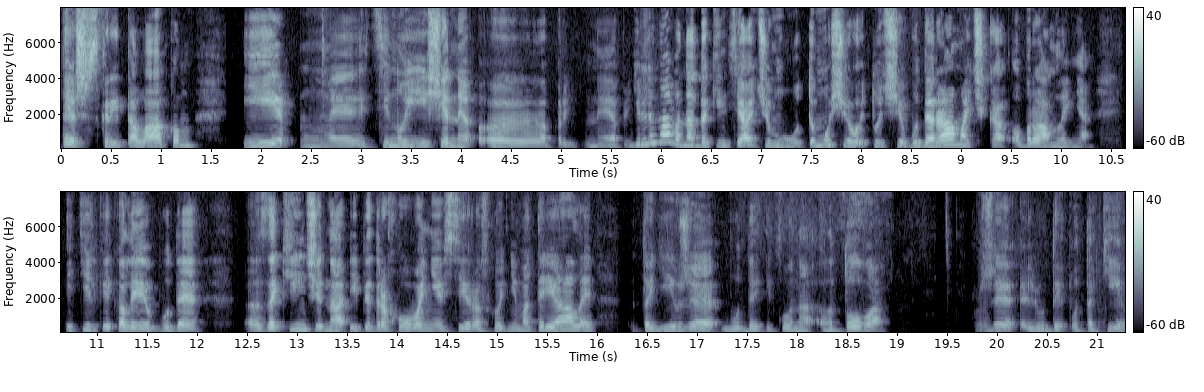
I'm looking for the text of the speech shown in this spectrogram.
Теж скрита лаком, і ціну її ще не, не определена вона до кінця. Чому? Тому що тут ще буде рамочка обрамлення, і тільки коли буде закінчена і підраховані всі розходні матеріали, тоді вже буде ікона готова. Вже люди отакі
